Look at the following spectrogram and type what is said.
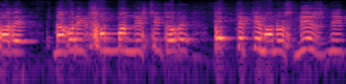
পাবে, নাগরিক সম্মান নিশ্চিত হবে, প্রত্যেকটি মানুষ নিজ নিজ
